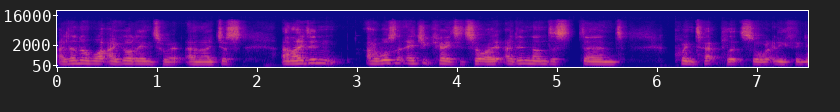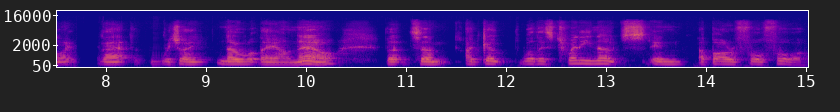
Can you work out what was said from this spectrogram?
i don't know what i got into it and i just and i didn't i wasn't educated so i, I didn't understand quintuplets or anything like that which i know what they are now. But um, i'd go well there's 20 notes in a bar of 4-4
